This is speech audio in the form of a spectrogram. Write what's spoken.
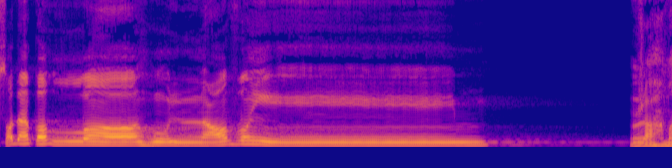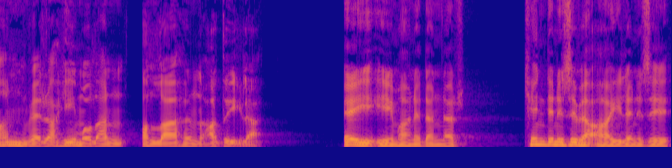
Sadakallahul azim. Rahman ve Rahim olan Allah'ın adıyla. Ey iman edenler! Kendinizi ve ailenizi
